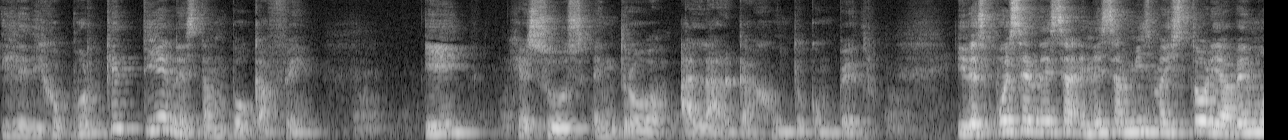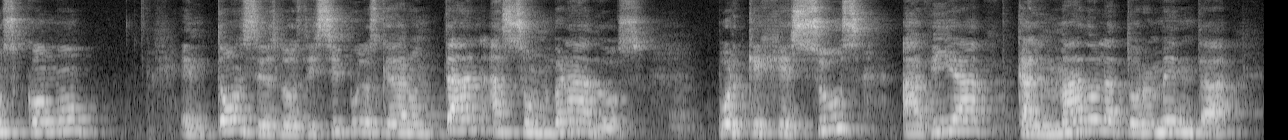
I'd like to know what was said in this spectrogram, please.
y le dijo, ¿por qué tienes tan poca fe? Y Jesús entró al arca junto con Pedro. Y después en esa, en esa misma historia vemos cómo entonces los discípulos quedaron tan asombrados porque Jesús había calmado la tormenta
